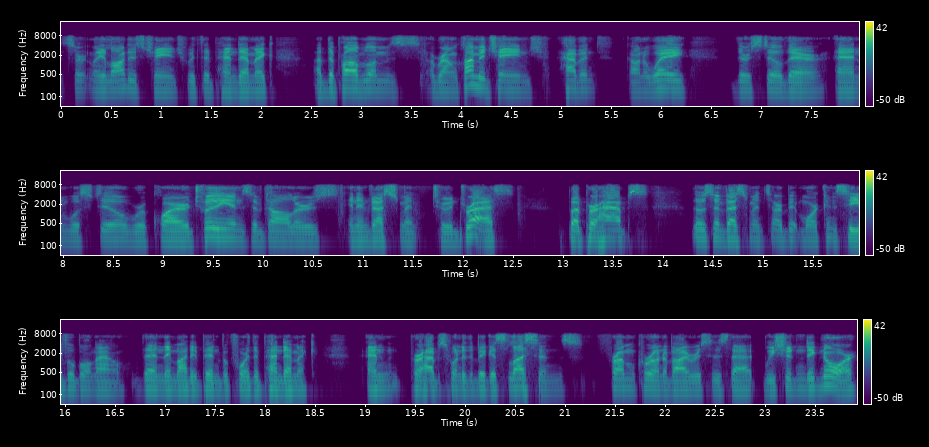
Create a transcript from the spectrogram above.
certainly a lot has changed with the pandemic, uh, the problems around climate change haven't gone away. They're still there and will still require trillions of dollars in investment to address. But perhaps those investments are a bit more conceivable now than they might have been before the pandemic. And perhaps one of the biggest lessons from coronavirus is that we shouldn't ignore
